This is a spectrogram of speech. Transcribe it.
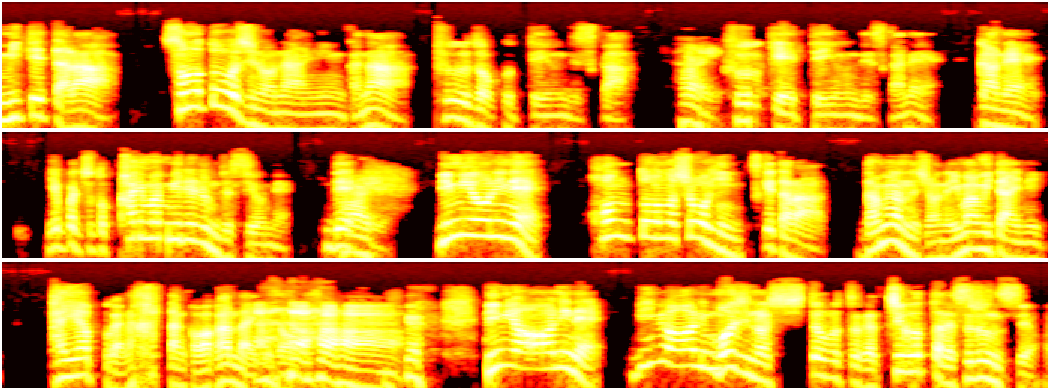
見てたら、その当時の何言うんかな、風俗って言うんですか、はい。風景って言うんですかね、がね、やっぱちょっと垣間見れるんですよね。で、はい、微妙にね、本当の商品つけたらダメなんでしょうね。今みたいにタイアップがなかったんかわかんないけど、あ 微妙にね、微妙に文字の一言が違ったりするんですよ。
